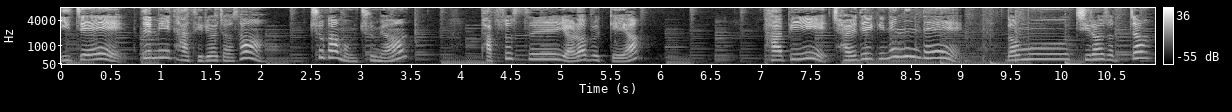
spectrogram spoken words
이제 뜸이 다 들여져서 추가 멈추면 밥솥을 열어볼게요. 밥이 잘 되긴 했는데 너무 질어졌죠?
